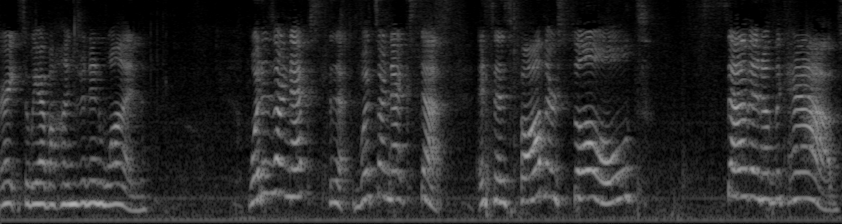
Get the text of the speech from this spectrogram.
All right, so we have 101. What is our next step? What's our next step? It says father sold 7 of the calves.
